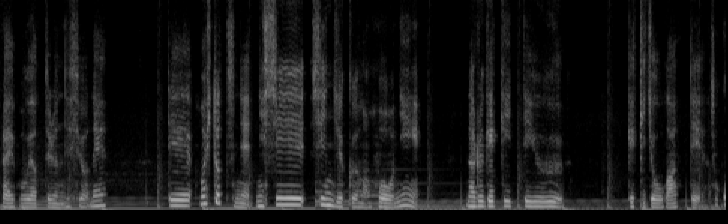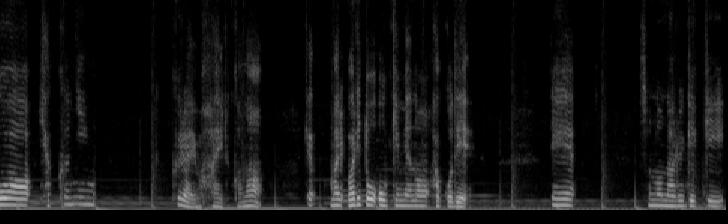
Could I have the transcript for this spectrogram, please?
ライブをやってるんですよね。でもう一つね西新宿の方になる劇っていう劇場があってそこは100人くらいは入るかな。割と大きめの箱で、で、そのなる劇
